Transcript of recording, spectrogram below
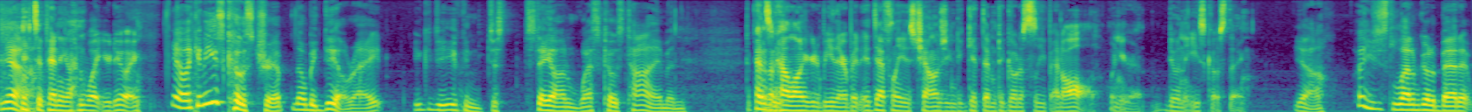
Yeah. depending on what you're doing. Yeah, like an East Coast trip, no big deal, right? You could you can just stay on West Coast time and Depends on how long you're going to be there, but it definitely is challenging to get them to go to sleep at all when you're doing the East Coast thing. yeah, well, you just let them go to bed at.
